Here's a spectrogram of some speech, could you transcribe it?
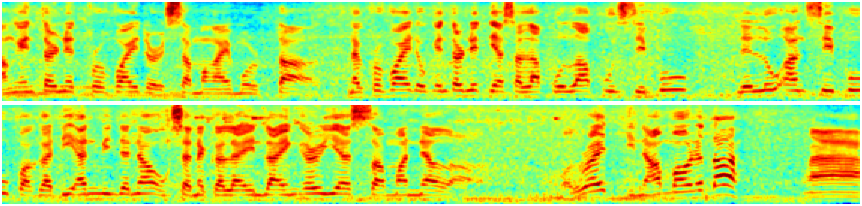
ang internet provider sa mga immortal. Nag-provide og internet diya sa Lapu-Lapu Cebu Liloan Cebu Pagadian Mindanao ug sa nagkalain-laing area sa Manila. All right inamaw na ta. Ah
